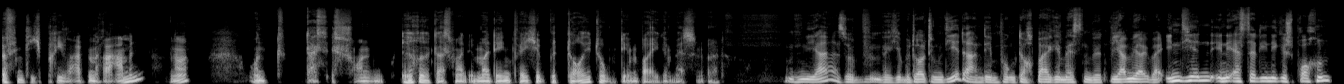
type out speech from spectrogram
öffentlich-privaten Rahmen. Ne? Und das ist schon irre, dass man immer denkt, welche Bedeutung dem beigemessen wird. Ja, also welche Bedeutung dir da an dem Punkt auch beigemessen wird. Wir haben ja über Indien in erster Linie gesprochen,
